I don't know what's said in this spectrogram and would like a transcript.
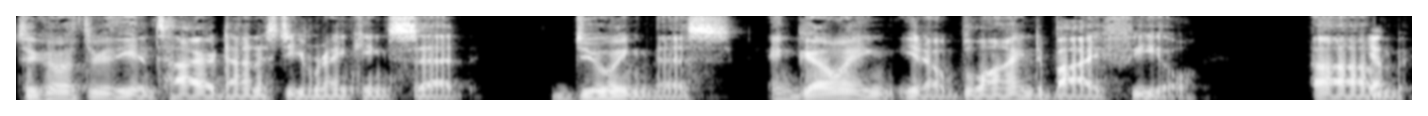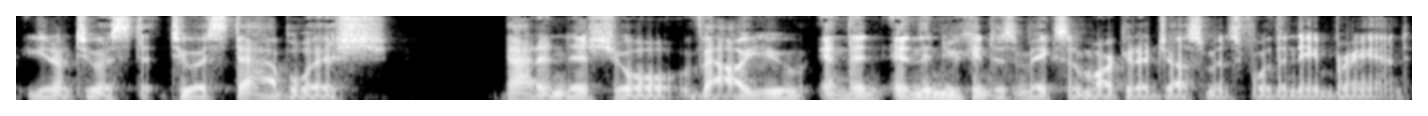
to go through the entire dynasty ranking set doing this and going, you know, blind by feel, um, yep. you know, to, est- to establish that initial value. And then, and then you can just make some market adjustments for the name brand.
